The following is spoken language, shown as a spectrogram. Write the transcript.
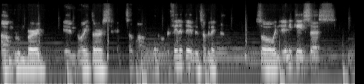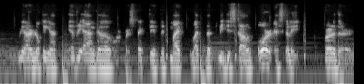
um, Bloomberg and Reuters and somehow you know, Refinitiv and something like that. So in any cases, we are looking at every angle or perspective that might what that we discount or escalate further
